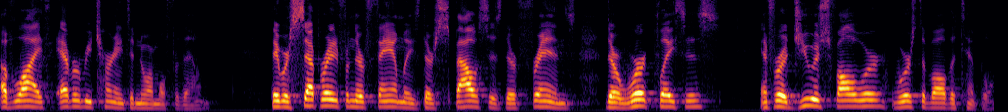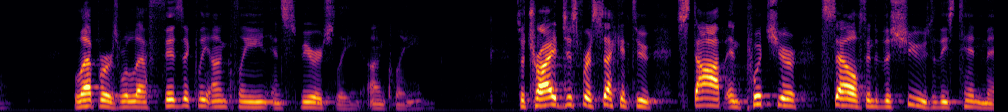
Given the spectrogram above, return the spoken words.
of life ever returning to normal for them. They were separated from their families, their spouses, their friends, their workplaces, and for a Jewish follower, worst of all, the temple. Lepers were left physically unclean and spiritually unclean. So try just for a second to stop and put yourselves into the shoes of these 10 men.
